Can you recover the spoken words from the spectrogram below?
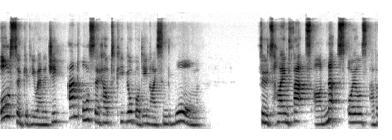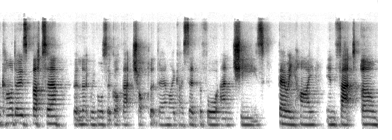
also give you energy and also help to keep your body nice and warm. Foods high in fats are nuts, oils, avocados, butter, but look, we've also got that chocolate there, like I said before, and cheese, very high in fat. Oh,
